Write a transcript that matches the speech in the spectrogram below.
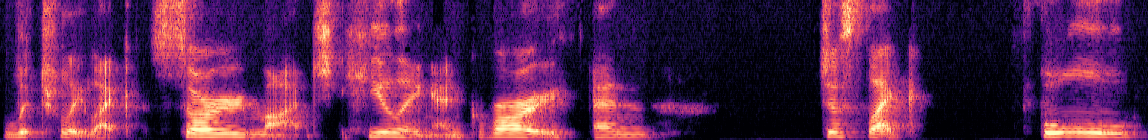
literally like so much healing and growth and just like full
